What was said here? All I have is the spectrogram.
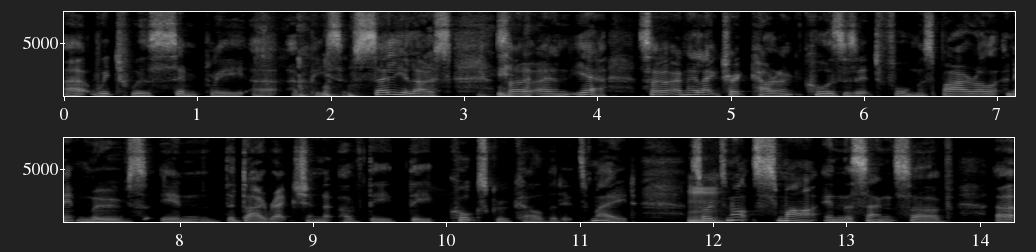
uh, which was simply a, a piece of cellulose. So, and yeah, so an electric current causes it to form a spiral and it moves in the direction of the, the corkscrew curl that it's made. So it's not smart in the sense of uh,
